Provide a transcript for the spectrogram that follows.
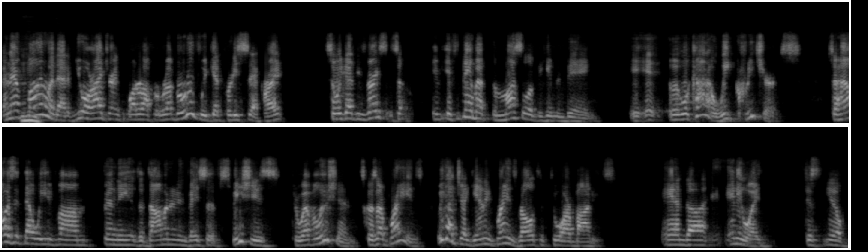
and they're mm-hmm. fine with that. If you or I drank water off a rubber roof, we'd get pretty sick, right? So we got these very. So if, if you think about the muscle of the human being, it, it, we're kind of weak creatures. So how is it that we've um, been the, the dominant invasive species through evolution? It's because our brains. We got gigantic brains relative to our bodies. And uh, anyway, just you know,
